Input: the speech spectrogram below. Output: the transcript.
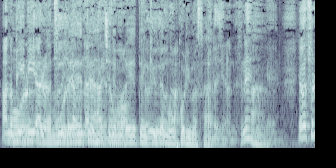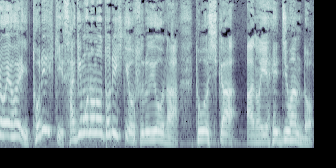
あの、PBR が通じなくなる0.8でも0.9でも起こります。形なんですね。うん、いや、それはやはり取引、先物の取引をするような投資家、あの、ヘッジファンド、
